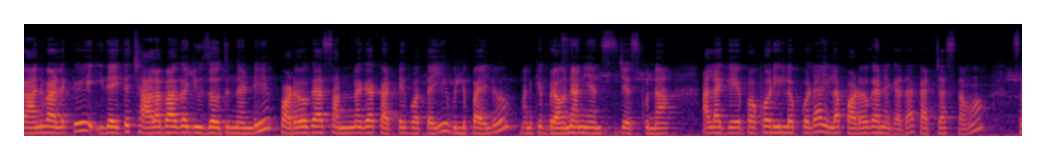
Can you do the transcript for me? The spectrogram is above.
రాని వాళ్ళకి ఇదైతే చాలా బాగా యూజ్ అవుతుందండి. పొడవుగా సన్నగా కట్ అయిపోతాయి ఉల్లిపాయలు. మనకి బ్రౌన్ ఆనియన్స్ చేసుకున్న అలాగే పకోడీల్లో కూడా ఇలా పొడవుగానే కదా కట్ చేస్తాము. సో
